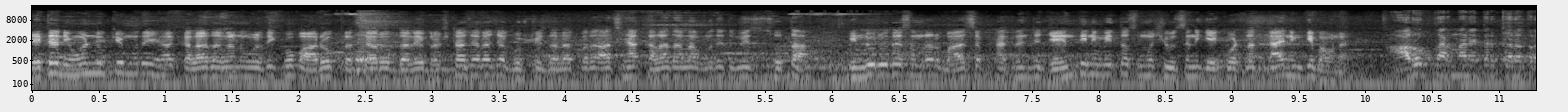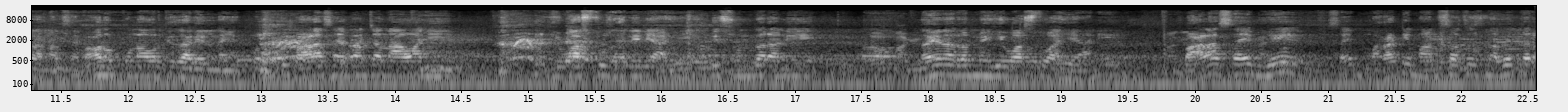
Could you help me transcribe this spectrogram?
येत्या निवडणुकीमध्ये ह्या कलादलांवरती खूप आरोप प्रत्यारोप झाले भ्रष्टाचाराच्या गोष्टी झाल्या. पण आज ह्या कलादलामध्ये तुम्ही स्वतः हिंदू हृदय सम्राट बाळासाहेब ठाकरेंच्या जयंतीनिमित्त समोर शिवसैनिक एकवटलात. काय नेमकी भावना आहे? आरोप करणारे तर करत राहणार साहेब. आरोप कुणावरती झालेले नाहीत. परंतु बाळासाहेबांच्या नावाने ही वास्तू झालेली आहे. एवढी सुंदर आणि नयनरम्य ही वास्तू आहे. आणि बाळासाहेब हे साहेब मराठी माणसाचंच नव्हे तर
